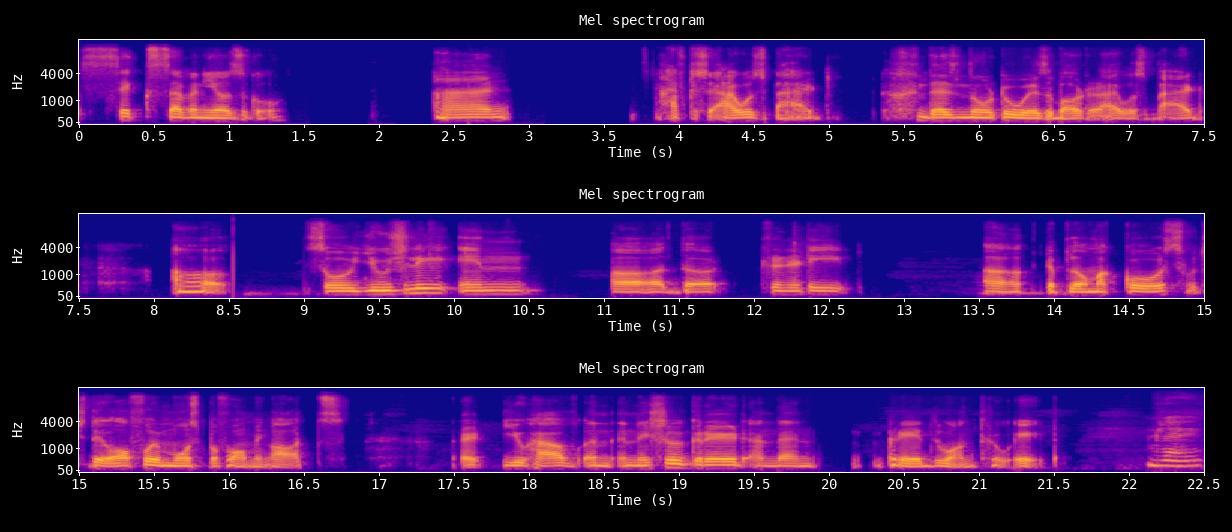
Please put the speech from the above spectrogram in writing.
six, seven years ago. And I have to say, I was bad. There's no two ways about it. I was bad. Uh, so usually in uh, the Trinity uh, diploma course, which they offer in most performing arts, right? You have an initial grade and then grades one through eight. Right.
